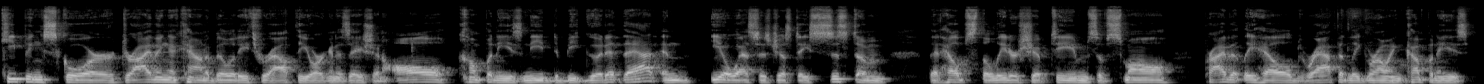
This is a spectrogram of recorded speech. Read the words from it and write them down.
keeping score, driving accountability throughout the organization. All companies need to be good at that. And EOS is just a system that helps the leadership teams of small, privately held, rapidly growing companies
